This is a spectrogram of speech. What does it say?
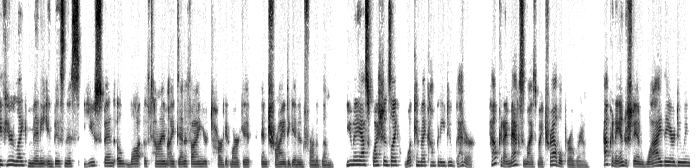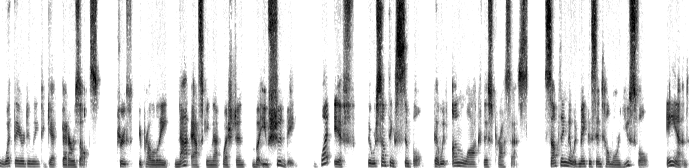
If you're like many in business, you spend a lot of time identifying your target market and trying to get in front of them. You may ask questions like What can my company do better? How can I maximize my travel program? How can I understand why they are doing what they are doing to get better results? Truth, you're probably not asking that question, but you should be. What if there was something simple that would unlock this process? Something that would make this intel more useful and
